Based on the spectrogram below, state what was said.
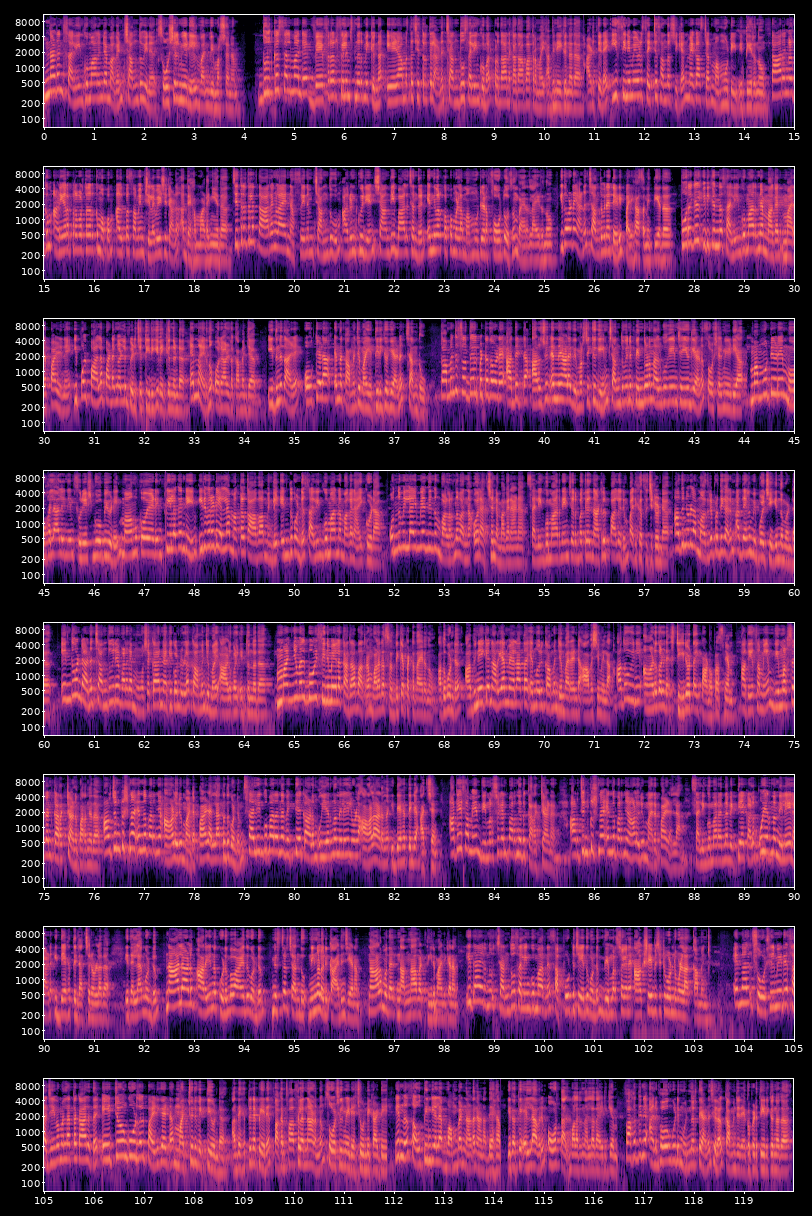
നടൻ സലീം കുമാറിന്റെ മകൻ ചന്തുവിന് സോഷ്യൽ മീഡിയയിൽ വൻ വിമർശനം. ദുൽഖർ സൽമാന്റെ വേഫറർ ഫിലിംസ് നിർമ്മിക്കുന്ന ഏഴാമത്തെ ചിത്രത്തിലാണ് ചന്തു സലീം കുമാർ പ്രധാന കഥാപാത്രമായി അഭിനയിക്കുന്നത്. അടുത്തിടെ ഈ സിനിമയുടെ സെറ്റ് സന്ദർശിക്കാൻ മെഗാസ്റ്റാർ മമ്മൂട്ടിയും എത്തിയിരുന്നു. താരങ്ങൾക്കും അണിയറ പ്രവർത്തകർക്കുമൊപ്പം അല്പസമയം ചിലവഴിച്ചിട്ടാണ് അദ്ദേഹം മടങ്ങിയത്. ചിത്രത്തിലെ താരങ്ങളായ നസ്രീനും ചന്തുവും അരുൺ കുര്യൻ ശാന്തി ബാലചന്ദ്രൻ എന്നിവർക്കൊപ്പമുള്ള മമ്മൂട്ടിയുടെ ഫോട്ടോസും വൈറലായിരുന്നു. ഇതോടെയാണ് ചന്തുവിനെ തേടി പരിഹാസം എത്തിയത്. പുറകിൽ ഇരിക്കുന്ന സലീം കുമാറിന്റെ മകൻ മരപ്പാഴിനെ ഇപ്പോൾ പല പടങ്ങളിലും പിടിച്ച് തിരികെ വെക്കുന്നുണ്ട് എന്നായിരുന്നു ഒരാളുടെ കമന്റ്. ഇതിന് താഴെ ഓക്കേടാ എന്ന കമന്റുമായി എത്തിയിരിക്കുകയാണ് ചന്തു. കമന്റ് ശ്രദ്ധയിൽപ്പെട്ടതോടെ അതിട്ട അർജുൻ എന്നയാളെ വിമർശിക്കുകയും ചന്തുവിന് പിന്തുണ നൽകുകയും ചെയ്യുകയാണ് സോഷ്യൽ മീഡിയ. മമ്മൂട്ടിയുടെയും മോഹൻലാലിന്റെയും സുരേഷ് ഗോപിയുടെയും മാമുക്കോയുടെയും തിലകന്റെയും ഇരുവരുടെ എല്ലാ മക്കൾക്കാവാമെങ്കിൽ എന്തുകൊണ്ട് സലീം കുമാറിന്റെ മകനായിക്കൂടാ ഒന്നുമില്ലായ്മയിൽ നിന്നും വളർന്നു വന്ന ഒരച്ഛന്റെ മകനാണ്. സലീം കുമാറിനെയും ചെറുപ്പത്തിൽ നാട്ടിൽ പലരും പരിഹസിച്ചിട്ടുണ്ട്. അതിനുള്ള മധുരപ്രതികാരം അദ്ദേഹം ഇപ്പോൾ ചെയ്യുന്നുമുണ്ട്. എന്തുകൊണ്ടാണ് ചന്തുവിനെ വളരെ മോശക്കാരനാക്കിക്കൊണ്ടുള്ള കമന്റുമായി ആളുകൾ എത്തുന്നത്? മഞ്ഞുമൽ ബോയ് സിനിമയിലെ കഥാപാത്രം വളരെ ശ്രദ്ധിക്കപ്പെട്ടതായിരുന്നു. അതുകൊണ്ട് അഭിനയിക്കാൻ അറിയാൻ മേലാത്ത എന്നൊരു കമന്റും വരേണ്ട ആവശ്യമില്ല. അതോ ഇനി ആളുകളുടെ സ്റ്റീരിയോ ടൈപ്പ് ആണോ പ്രശ്നം? അതേസമയം വിമർശകൻ കറക്റ്റ് ആണ് പറഞ്ഞത്. അർജുൻ കൃഷ്ണ എന്ന് പറഞ്ഞ ആളൊരു മരപ്പാഴല്ലാത്തത് കൊണ്ടും സലീം കുമാർ എന്ന വ്യക്തിയെക്കാളും ഉയർന്ന നിലയിലുള്ള ആളാണെന്ന് ഇദ്ദേഹത്തിന്റെ അച്ഛൻ. അതേസമയം വിമർശകൻ പറഞ്ഞത് ആണ്. അർജുൻ കൃഷ്ണ എന്ന് പറഞ്ഞ ആളൊരു മരപ്പാഴല്ല. സലീം കുമാർ എന്ന വ്യക്തിയെക്കാളും ഉയർന്ന നിലയിലാണ് ഇദ്ദേഹത്തിന്റെ അച്ഛനുള്ളത്. ഇതെല്ലാം കൊണ്ടും നാലാളും അറിയുന്ന കുടുംബമായതുകൊണ്ടും മിസ്റ്റർ ചന്തു നിങ്ങൾ ഒരു കാര്യം ചെയ്യണം. നാളെ മുതൽ നന്നാവാൻ തീരുമാനിക്കണം. ഇതായിരുന്നു ചന്തു സലീം കുമാറിനെ സപ്പോർട്ട് ചെയ്തുകൊണ്ടും വിമർശകനെ ആക്ഷേപിച്ചിട്ടുകൊണ്ടുമുള്ള കമന്റ് എന്നാൽ സോഷ്യൽ മീഡിയ സജീവമല്ലാത്ത കാലത്ത് ഏറ്റവും കൂടുതൽ പഴികേട്ട മറ്റൊരു വ്യക്തിയുണ്ട്. അദ്ദേഹത്തിന്റെ പേര് ഫഹദ് ഫാസിൽ എന്നാണെന്നും സോഷ്യൽ മീഡിയ ചൂണ്ടിക്കാട്ടി. ഇന്ന് സൗത്ത് ഇന്ത്യയിലെ വമ്പൻ നടനാണ് അദ്ദേഹം. ഇതൊക്കെ എല്ലാവരും ഓർത്താൽ വളരെ നല്ലതായിരിക്കും. ഫഹദിന്റെ അനുഭവം കൂടി മുൻനിർത്തിയാണ് ചിലർ കമന്റ് രേഖപ്പെടുത്തിയിരിക്കുന്നത്.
